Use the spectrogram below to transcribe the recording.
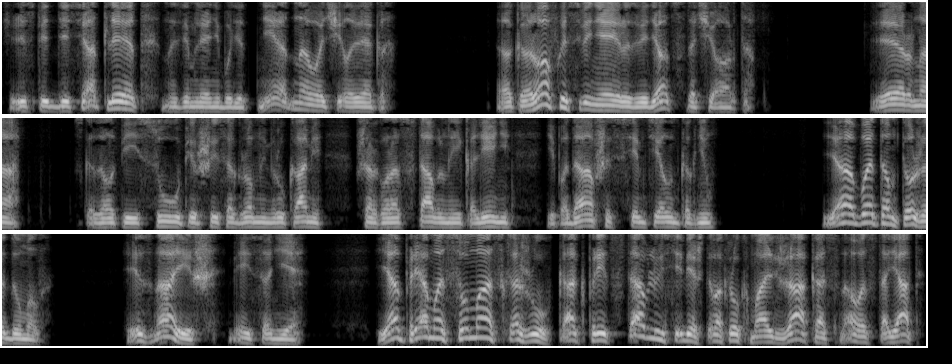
Через пятьдесят лет на земле не будет ни одного человека. — а коров и свиней разведется до черта. — Верно, — сказал Пейсу, упершись огромными руками в широко расставленные колени и подавшись всем телом к огню. — Я об этом тоже думал. И знаешь, Мейсонье, я прямо с ума схожу, как представлю себе, что вокруг Мальжака снова стоят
